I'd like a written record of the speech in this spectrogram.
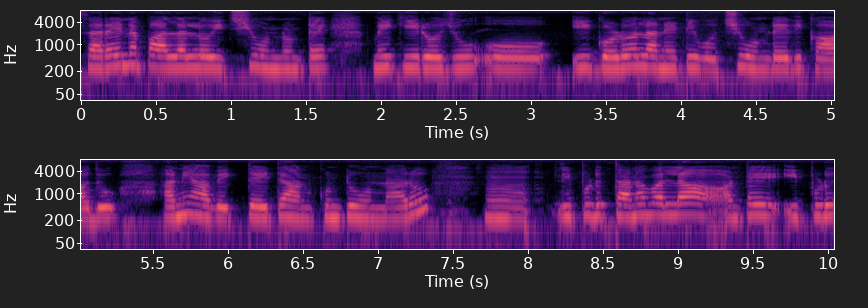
సరైన పాలల్లో ఇచ్చి ఉండుంటే మీకు ఈరోజు ఓ, ఈ గొడవలు అనేటివి వచ్చి ఉండేది కాదు అని ఆ వ్యక్తి అయితే అనుకుంటూ ఉన్నారు. ఇప్పుడు తన వల్ల అంటే ఇప్పుడు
